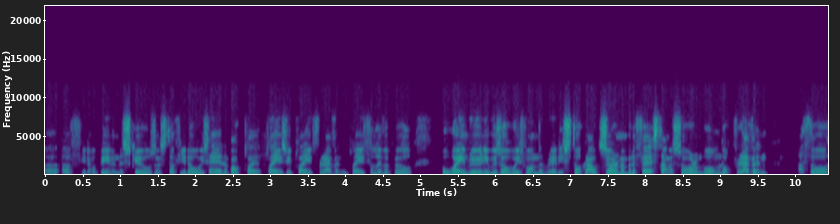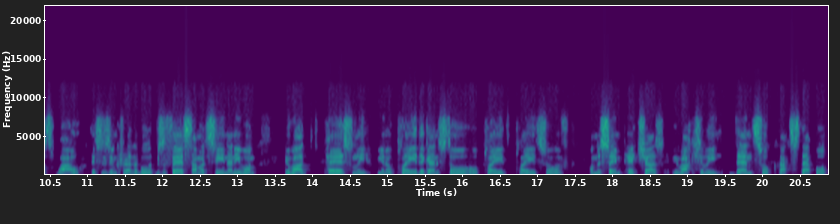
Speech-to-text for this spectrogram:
of, of you know being in the schools and stuff. You'd always heard about play, players who played for Everton, played for Liverpool, but Wayne Rooney was always one that really stuck out. So I remember the first time I saw him warming up for Everton, I thought, wow, this is incredible. It was the first time I'd seen anyone who I'd personally, you know, played against or, or played played sort of on the same pitch as who actually then took that step up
